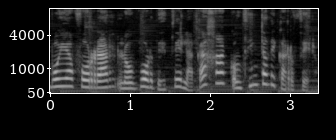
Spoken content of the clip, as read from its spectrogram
Voy a forrar los bordes de la caja con cinta de carrocero.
